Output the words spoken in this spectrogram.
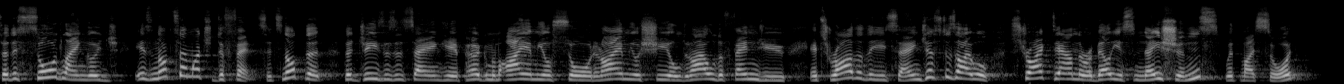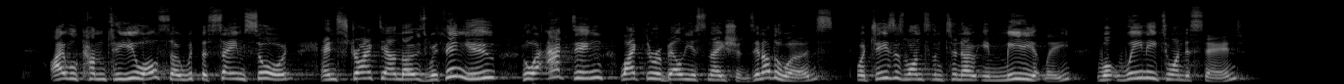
So, this sword language is not so much defense. It's not that, that Jesus is saying here, Pergamum, I am your sword and I am your shield and I will defend you. It's rather that he's saying, just as I will strike down the rebellious nations with my sword, I will come to you also with the same sword and strike down those within you who are acting like the rebellious nations. In other words, what Jesus wants them to know immediately, what we need to understand,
